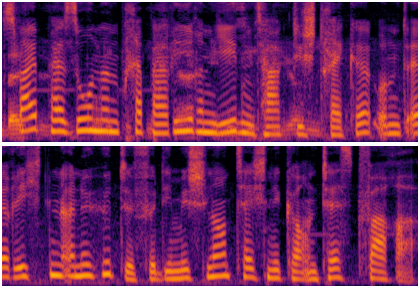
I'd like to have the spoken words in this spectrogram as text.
Zwei Personen präparieren jeden Tag die Strecke und errichten eine Hütte für die Michelin-Techniker und Testfahrer.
